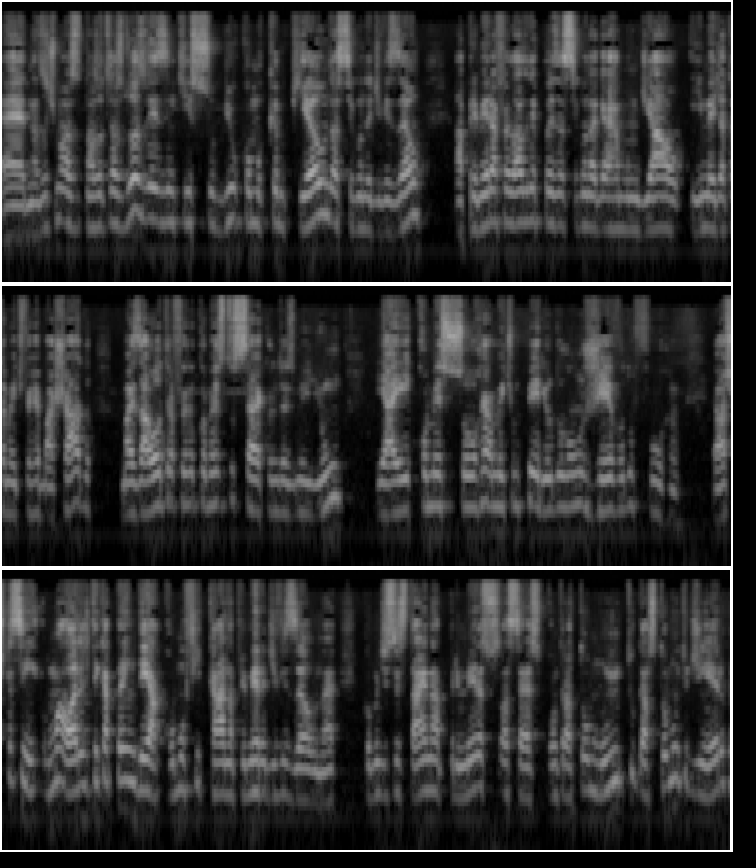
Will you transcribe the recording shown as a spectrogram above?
É, nas últimas, nas outras duas vezes em que subiu como campeão da segunda divisão, a primeira foi logo depois da Segunda Guerra Mundial e imediatamente foi rebaixado, mas a outra foi no começo do século, em 2001, e aí começou realmente um período longevo do Fulham. Eu acho que assim, uma hora ele tem que aprender a como ficar na primeira divisão, né? Como disse o Stein, na primeira acesso contratou muito, gastou muito dinheiro,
